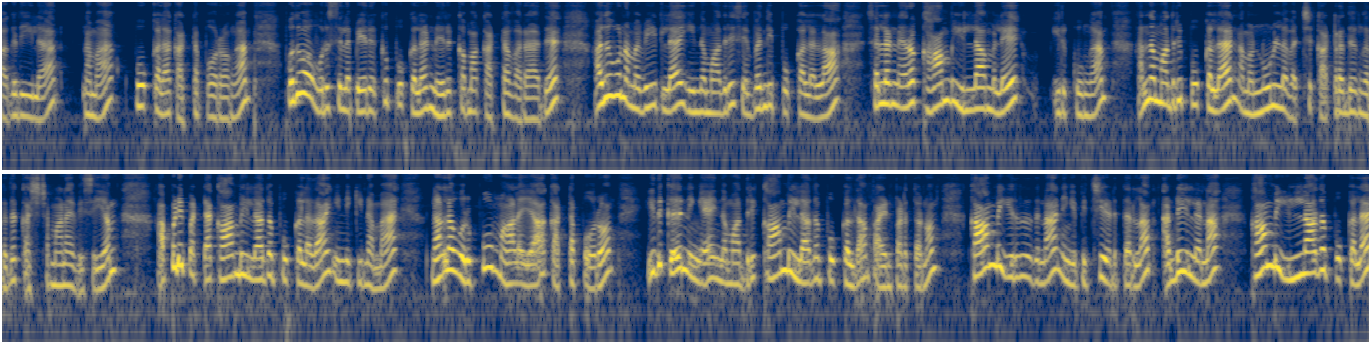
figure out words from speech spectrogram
பகுதியில் நம்ம பூக்களை கட்ட போகிறோங்க பொதுவாக ஒரு சில பேருக்கு பூக்களை நெருக்கமாக கட்ட வராது. அதுவும் நம்ம வீட்டில் இந்த மாதிரி செவ்வந்தி பூக்கள் எல்லாம் சில நேரம் காம்பு இல்லாமலே இருக்குங்க. அந்த மாதிரி பூக்களை நம்ம நூலில் வச்சு கட்டுறதுங்கிறது கஷ்டமான விஷயம். அப்படிப்பட்ட காம்பு இல்லாத பூக்களை தான் இன்றைக்கி நம்ம நல்ல ஒரு பூ மாலையாக கட்ட போகிறோம் இதுக்கு நீங்கள் இந்த மாதிரி காம்பு இல்லாத பூக்கள் தான் பயன்படுத்தணும். காம்பு இருந்ததுன்னா நீங்கள் பிச்சு எடுத்துடலாம். அப்படி இல்லைன்னா காம்பு இல்லாத பூக்களை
